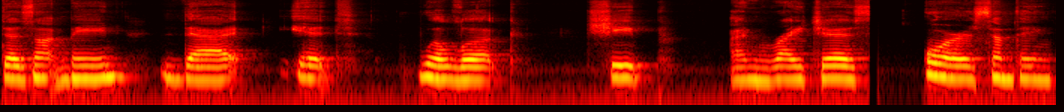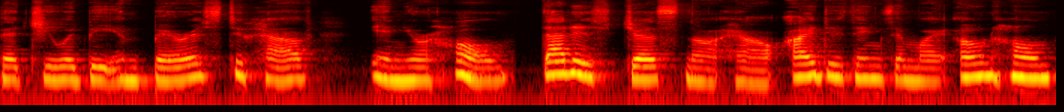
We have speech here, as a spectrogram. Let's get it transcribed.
does not mean that it will look cheap, unrighteous, or something that you would be embarrassed to have in your home. That is just not how I do things in my own home,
